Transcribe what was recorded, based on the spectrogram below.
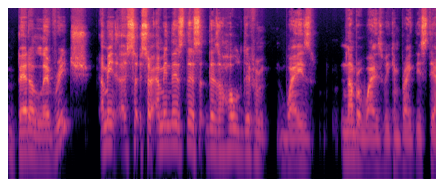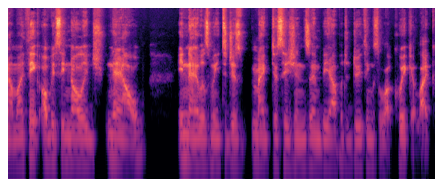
better leverage. I mean, uh, so, so I mean, there's there's there's a whole different ways, number of ways we can break this down. I think obviously knowledge now enables me to just make decisions and be able to do things a lot quicker, like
